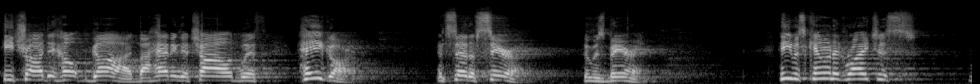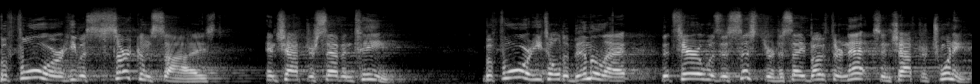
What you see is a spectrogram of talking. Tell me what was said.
he tried to help God by having a child with Hagar instead of Sarah, who was barren. He was counted righteous before he was circumcised in chapter 17. Before he told Abimelech that Sarah was his sister to save both their necks in chapter 20.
